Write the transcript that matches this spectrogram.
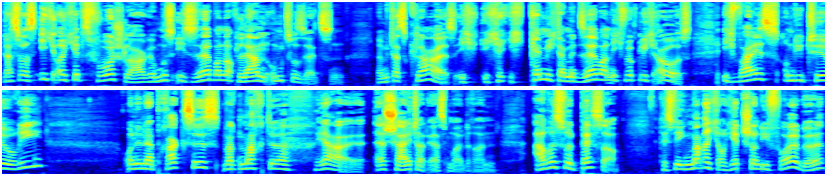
das, was ich euch jetzt vorschlage, muss ich selber noch lernen umzusetzen. Damit das klar ist. Ich, ich, ich kenne mich damit selber nicht wirklich aus. Ich weiß um die Theorie, und in der Praxis, was macht er? Ja, er scheitert erstmal dran. Aber es wird besser. Deswegen mache ich auch jetzt schon die Folge,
